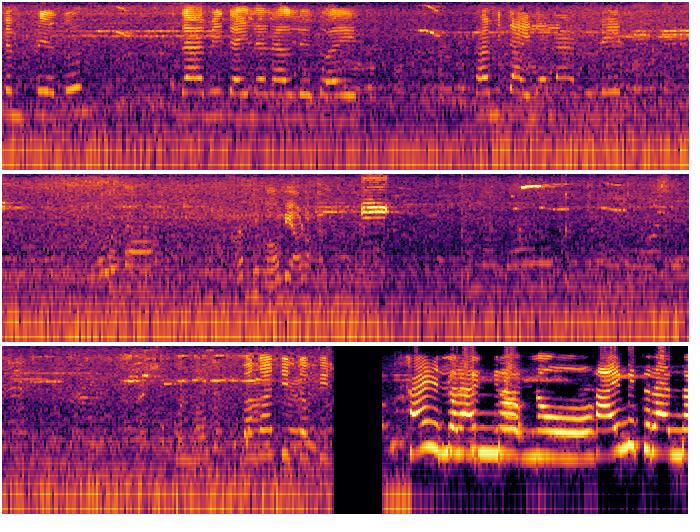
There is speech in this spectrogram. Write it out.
पिंपरीतून आता आम्ही जायला लावले होतो आम्ही जायला लागले. बघा. बघा तिथं किती हाय मित्रांनो. हाय मित्रांनो.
